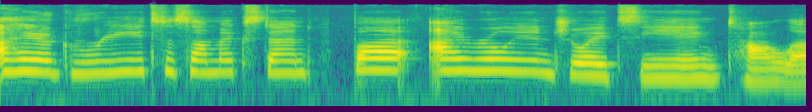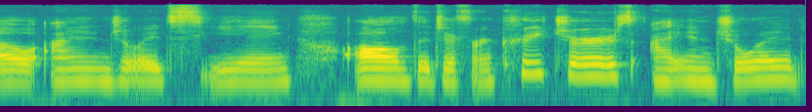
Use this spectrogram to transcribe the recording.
I agree to some extent, but I really enjoyed seeing Ta Lo. I enjoyed seeing all the different creatures. I enjoyed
